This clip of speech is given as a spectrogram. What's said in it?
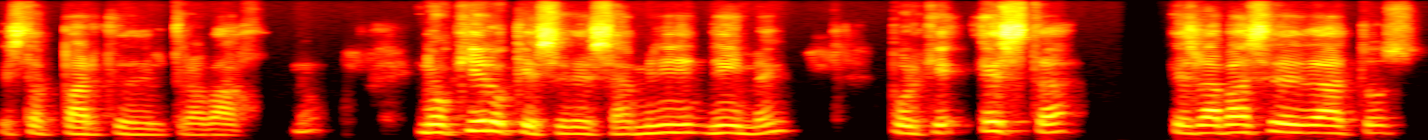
esta parte del trabajo. No, no quiero que se desanimen, porque esta es la base de datos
